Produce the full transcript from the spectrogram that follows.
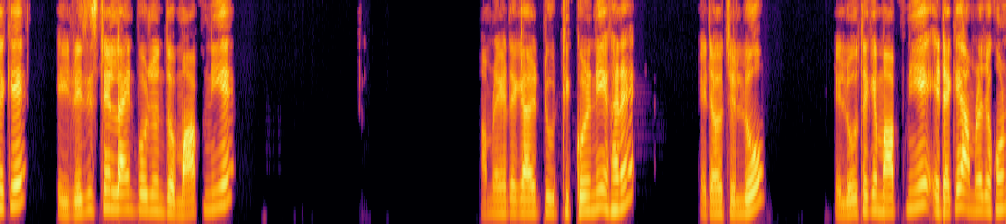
থেকে এই রেজিস্ট্যান্ট লাইন পর্যন্ত মাপ নিয়ে। আমরা এটাকে আর একটু ঠিক করে নিই এখানে। এটা হচ্ছে লো এই লো থেকে মাপ নিয়ে এটাকে আমরা যখন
